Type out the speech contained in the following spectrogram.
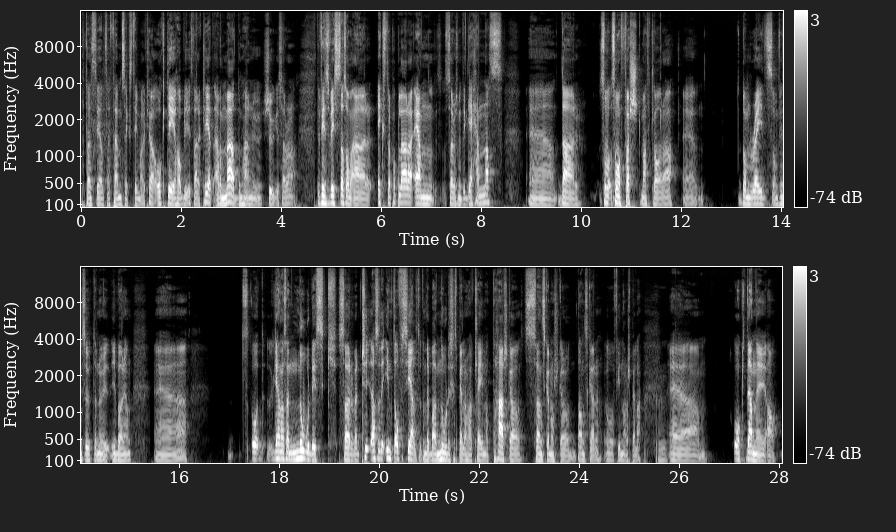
potentiellt 5-6 timmar kö. Och det har blivit verklighet även med de här nu 20 servrarna. Det finns vissa som är extra populära. En server som heter Gehennas. Eh, där, som, som var först med att klara eh, de raids som finns ute nu i, början. Eh, och är en nordisk server. Alltså det är inte officiellt utan det är bara nordiska spelare har claimat. Det här ska svenskar, norskar och danskar och finnar spela. Mm. Eh, och den är ja,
